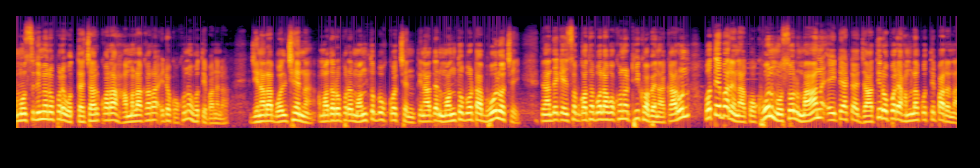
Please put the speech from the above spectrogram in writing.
অমুসলিমের ওপরে অত্যাচার করা, হামলা করা, এটা কখনো হতে পারে না। যেনারা বলছেন, আমাদের ওপরে মন্তব্য করছেন, তেনাদের মন্তব্যটা ভুল হচ্ছে, তেনাদেরকে এইসব কথা বলা কখনো ঠিক হবে না। কারণ হতে পারে না, কখন মুসলমান এইটা একটা জাতির ওপরে হামলা করতে পারে না।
